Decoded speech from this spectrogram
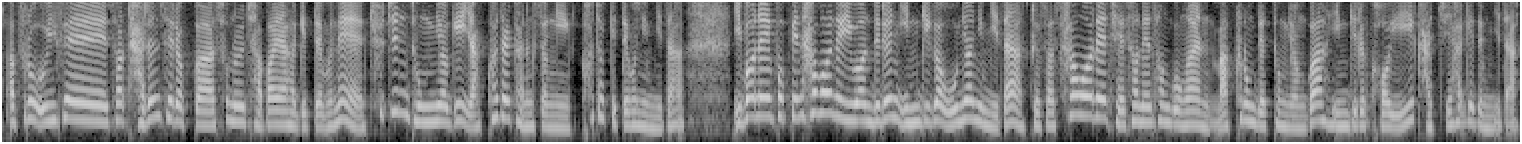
앞으로 의회에서 다른 세력과 손을 잡아야 하기 때문에 추진 동력이 약화될 가능성이 커졌기 때문입니다. 이번에 뽑힌 하원 의원들은 임기가 5년입니다. 그래서 4월에 재선에 성공한 마크롱 대통령과 임기를 거의 같이 하게 됩니다.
